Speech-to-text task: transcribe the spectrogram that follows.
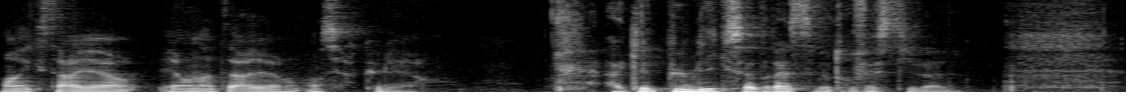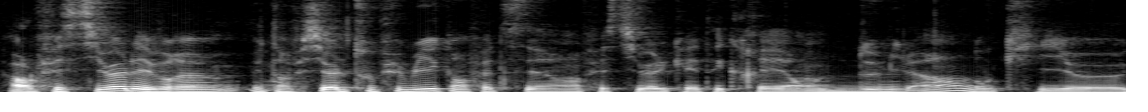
en extérieur et en intérieur, en circulaire. À quel public s'adresse votre festival? Alors le festival est, vrai, est un festival tout public, en fait c'est un festival qui a été créé en 2001, donc qui, euh,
